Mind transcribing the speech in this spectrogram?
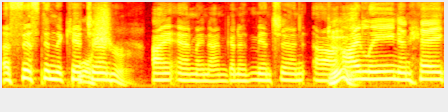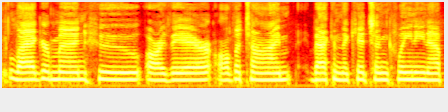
assist in the kitchen sure. i I mean i'm going to mention uh, eileen and hank lagerman who are there all the time back in the kitchen cleaning up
